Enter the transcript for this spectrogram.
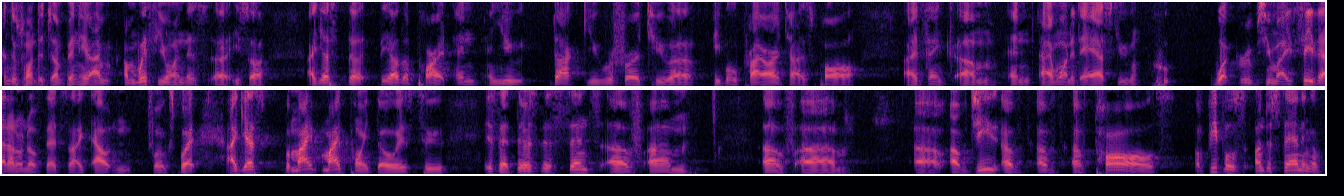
I just wanted to jump in here. I'm I'm with you on this, uh, Esau. I guess the, the other part, and, and you, Doc, you referred to uh, people who prioritize Paul. I think, um, and I wanted to ask you who, what groups you might see that. I don't know if that's like out in folks, but I guess. But my, my point though is to is that there's this sense of um, of um, uh, of, of of of Paul's of people's understanding of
